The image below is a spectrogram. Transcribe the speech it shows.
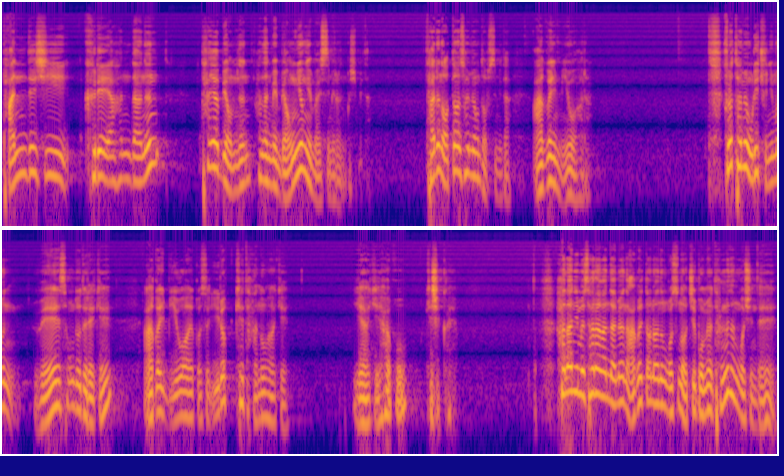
반드시 그래야 한다는 타협이 없는 하나님의 명령의 말씀이라는 것입니다. 다른 어떤 설명도 없습니다. 악을 미워하라. 그렇다면 우리 주님은 왜 성도들에게 악을 미워할 것을 이렇게 단호하게 이야기하고 계실까요? 하나님을 사랑한다면 악을 떠나는 것은 어찌 보면 당연한 것인데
